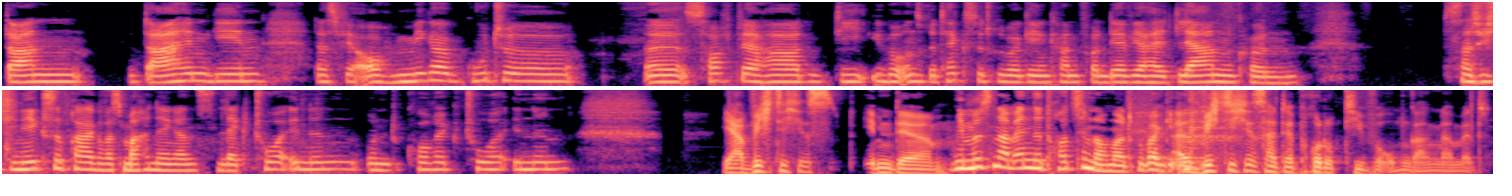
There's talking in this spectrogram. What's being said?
dann dahin gehen, dass wir auch mega gute äh, Software haben, die über unsere Texte drüber gehen kann, von der wir halt lernen können. Das ist natürlich die nächste Frage, was machen denn ganzen LektorInnen und KorrektorInnen? Ja, wichtig ist eben der. Wir müssen am Ende trotzdem nochmal drüber gehen. Also wichtig ist halt der produktive Umgang damit.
